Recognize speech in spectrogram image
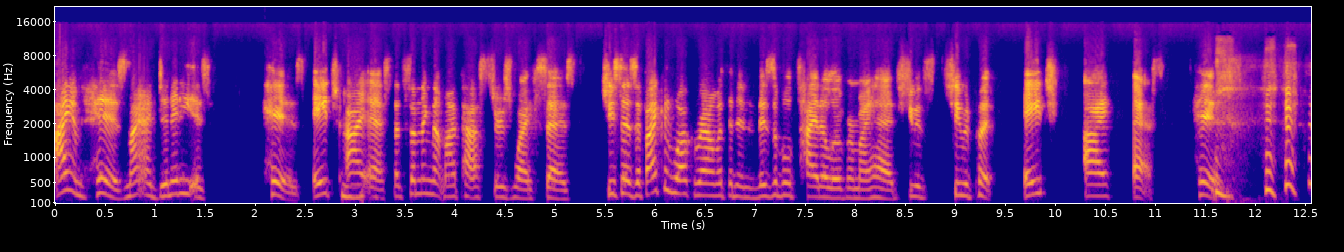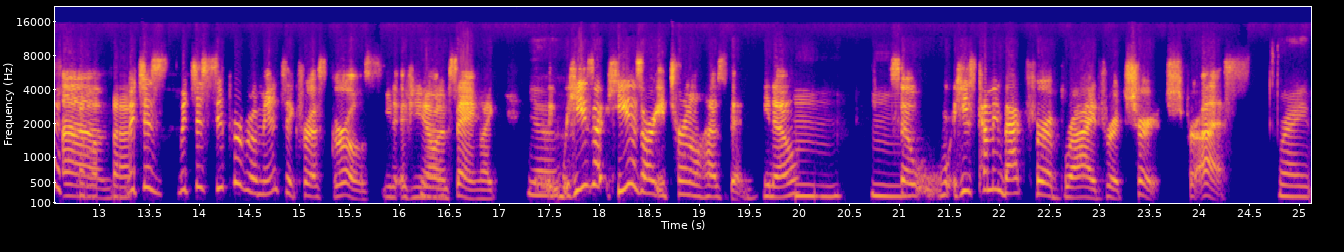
I am his, my identity is his, H I S. Mm-hmm. That's something that my pastor's wife says. She says if I could walk around with an invisible title over my head, she would she would put H I S, his. um, which is which is super romantic for us girls, you know, if you yeah. know what I'm saying. Like yeah. he's a, he is our eternal husband, you know? Mm. Mm. So he's coming back for a bride, for a church, for us. Right.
